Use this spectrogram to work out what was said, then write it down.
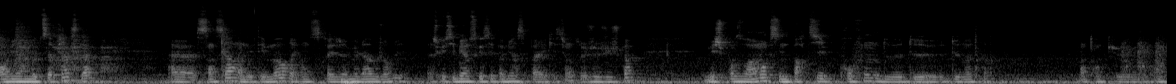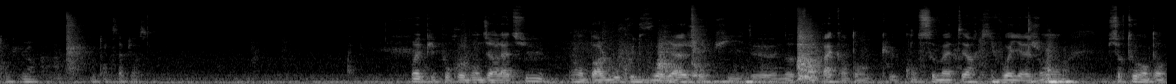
on revient en mode sapiens là. Euh, sans ça, on était mort et on serait jamais là aujourd'hui. Est-ce que c'est bien, est-ce que c'est pas bien, c'est pas la question, je ne juge pas. Mais je pense vraiment que c'est une partie profonde de, notre être en tant qu'humain, en tant que sapiens. Et puis pour rebondir là-dessus, on parle beaucoup de voyage et puis de notre impact en tant que consommateurs qui voyageons, surtout en tant,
